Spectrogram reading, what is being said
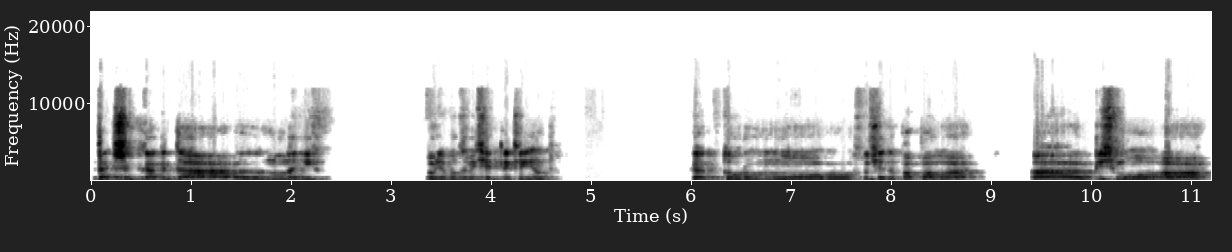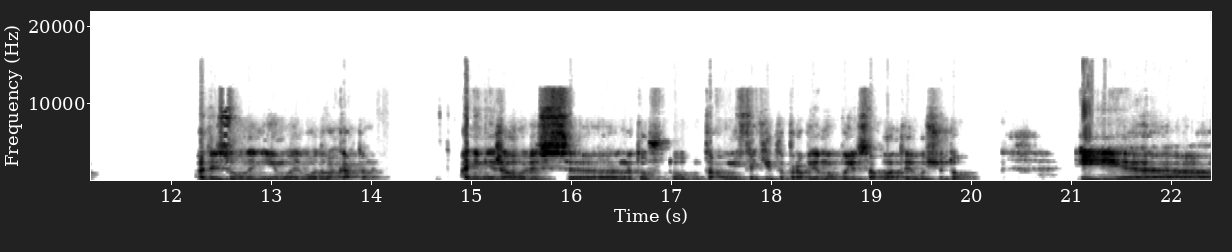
Дальше, когда ну, на них... У меня был замечательный клиент, которому случайно попало э, письмо, э, адресованное не ему, а его адвокатам. Они мне жаловались э, на то, что ну, там, у них какие-то проблемы были с оплатой его счетов. И э,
